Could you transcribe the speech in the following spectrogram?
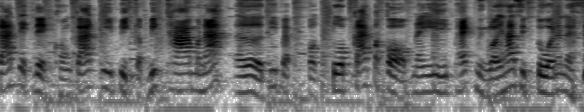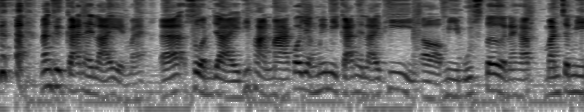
การ์ดเด็กๆ ของการ์ดอีพิกกับบิ๊กไทม์นะเออที่แบบตัวการ์ดประกอบในแพ็ค150 ตัวนั่นแหละนั่นคือการ์ดไฮไลท์เห็นไหมและส่วนใหญ่ที่ผ่านมาก็ยังไม่มีการ์ดไฮไลท์ที่มีบูสเตอร์นะครับมันจะมี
